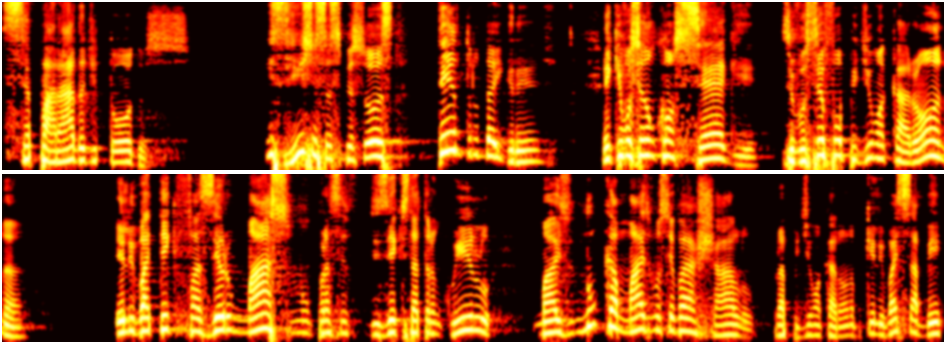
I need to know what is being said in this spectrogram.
separada de todos. Existem essas pessoas dentro da igreja, em que você não consegue, se você for pedir uma carona, ele vai ter que fazer o máximo para dizer que está tranquilo, mas nunca mais você vai achá-lo para pedir uma carona, porque ele vai saber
